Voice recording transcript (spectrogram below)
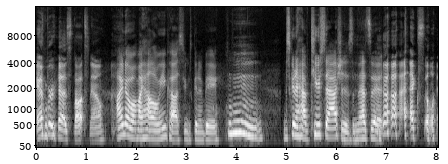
Amber has thoughts now. I know what my Halloween costume's gonna be. Hmm. I'm just gonna have two sashes and that's it. Excellent.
